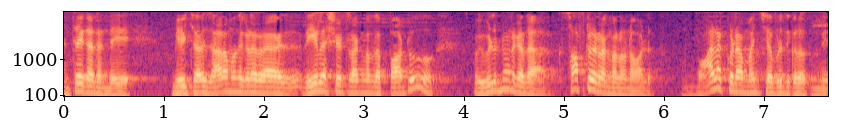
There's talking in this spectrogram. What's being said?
అంతే కదండి మీరు చాలా చాలామంది ఇక్కడ రియల్ ఎస్టేట్ రంగంతో పాటు వీళ్ళు ఉన్నారు కదా సాఫ్ట్వేర్ రంగంలో ఉన్నవాళ్ళు. వాళ్ళకు కూడా మంచి అభివృద్ధి కలుగుతుంది.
